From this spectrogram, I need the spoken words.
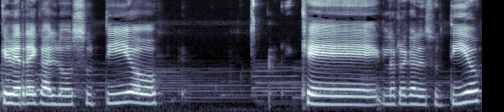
que le regaló su tío que lo regaló su tío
